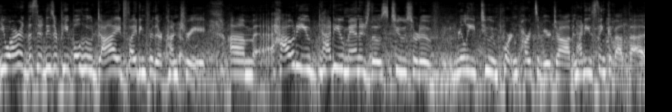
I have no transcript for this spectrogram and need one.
you are, these are people who died fighting for their country. Yeah. Um, how do you how do you manage those two sort of really two important parts of your job, and how do you think about that?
